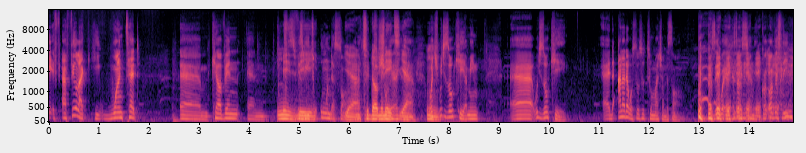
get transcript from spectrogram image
if, I feel like he wanted um, Kelvin and MzVee, to own the song. yeah, I mean, to dominate, show- yeah. which Mm. which is okay. I mean, uh, which is okay. And another was also too much on the song. Because it- it's also- because obviously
